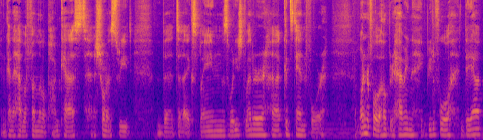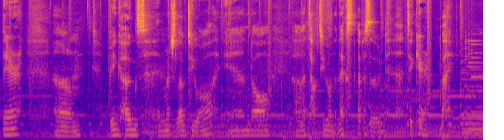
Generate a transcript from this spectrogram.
and kind of have a fun little podcast, short and sweet, that uh, explains what each letter uh, could stand for. Wonderful. I hope you're having a beautiful day out there. Um, big hugs and much love to you all, and I'll uh, talk to you on the next episode. Take care. Bye.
